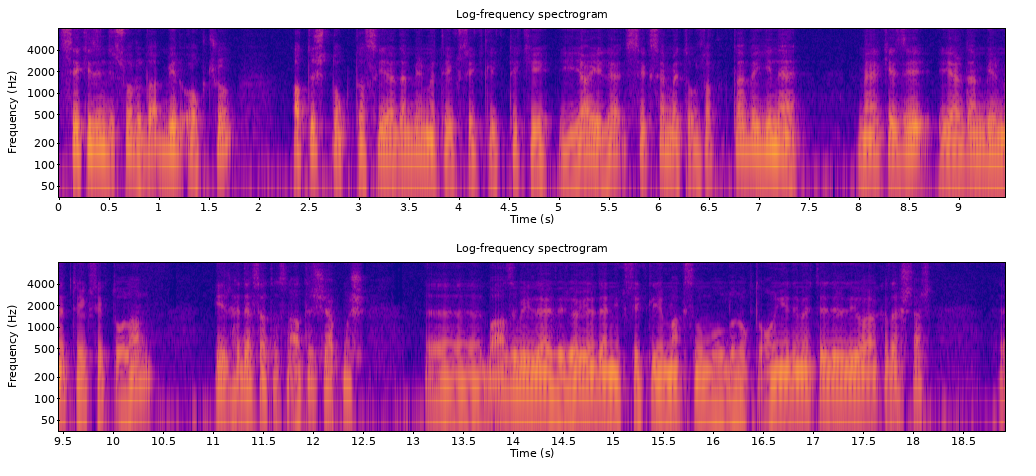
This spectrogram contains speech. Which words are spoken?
8. soruda bir okçu atış noktası yerden 1 metre yükseklikteki yay ile 80 metre uzaklıkta ve yine merkezi yerden 1 metre yüksekte olan bir hedef tahtasına atış yapmış. Ee, bazı bilgiler veriyor. Yerden yüksekliği maksimum olduğu nokta 17 metredir diyor arkadaşlar. Ee,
